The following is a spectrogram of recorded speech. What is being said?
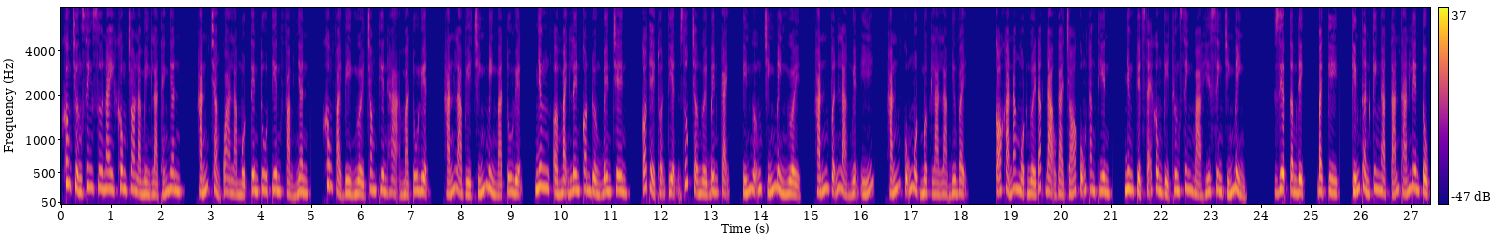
Không Trường Sinh xưa nay không cho là mình là thánh nhân, hắn chẳng qua là một tên tu tiên phàm nhân, không phải vì người trong thiên hạ mà tu luyện, hắn là vì chính mình mà tu luyện. Nhưng ở mạnh lên con đường bên trên, có thể thuận tiện giúp trợ người bên cạnh, tín ngưỡng chính mình người, hắn vẫn là nguyện ý. Hắn cũng một mực là làm như vậy. Có khả năng một người đắc đạo gà chó cũng thăng thiên, nhưng tuyệt sẽ không vì thương sinh mà hy sinh chính mình. Diệp Tâm Địch, Bạch Kỳ, Kiếm Thần kinh ngạc tán thán liên tục.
